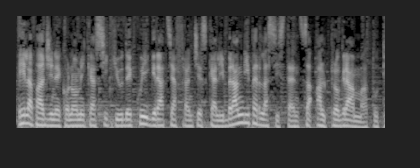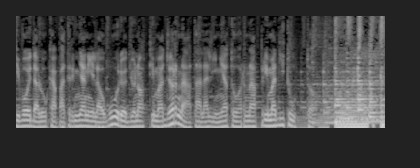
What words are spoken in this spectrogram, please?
E la pagina economica si chiude qui, grazie a Francesca Librandi per l'assistenza al programma. A tutti voi da Luca Patrignani l'augurio di un'ottima giornata, la linea torna prima di tutto.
